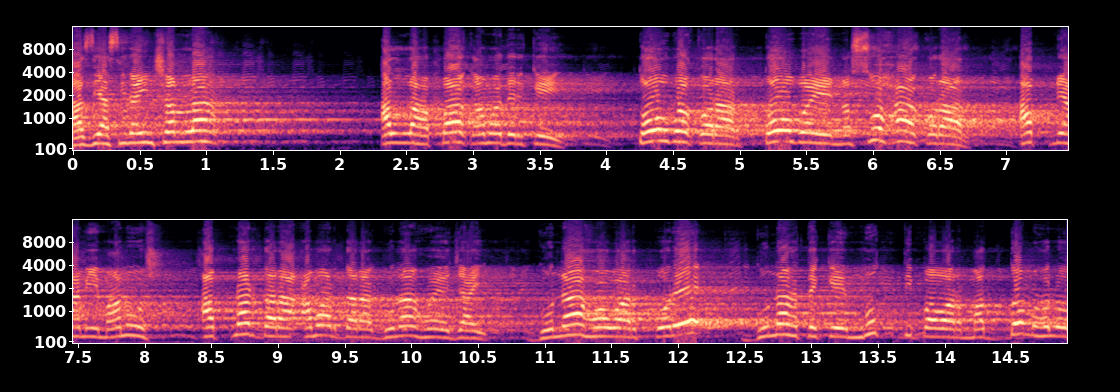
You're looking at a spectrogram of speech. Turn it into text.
রাজি আছি না ইনশাল্লাহ আল্লাহ পাক আমাদেরকে তওবা করার, তওবায়ে নাসুহা করার আপনি আমি মানুষ, আপনার দ্বারা আমার দ্বারা গুনাহ হয়ে যায়। গুনাহ হওয়ার পরে গুনাহ থেকে মুক্তি পাওয়ার মাধ্যম হলো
